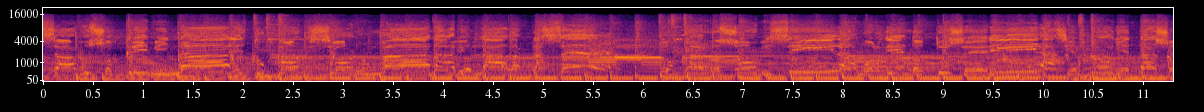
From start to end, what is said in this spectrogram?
Abusos criminales, tu condición humana violada placer. Los perros homicidas mordiendo tus heridas y el puñetazo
